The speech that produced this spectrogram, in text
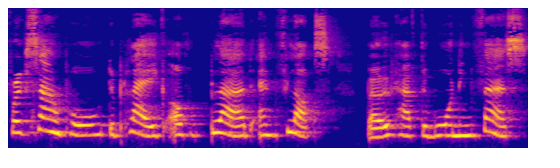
For example, the plague of blood and flux both have the warning first,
